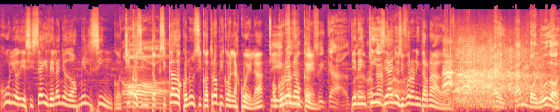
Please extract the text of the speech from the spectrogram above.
Julio 16 del año 2005. Chicos Oh. intoxicados con un psicotrópico en la escuela. Chicos Ocurrió en Neuquén. Tienen por el rock and 15 años y fueron internados. Ey, tan boludos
